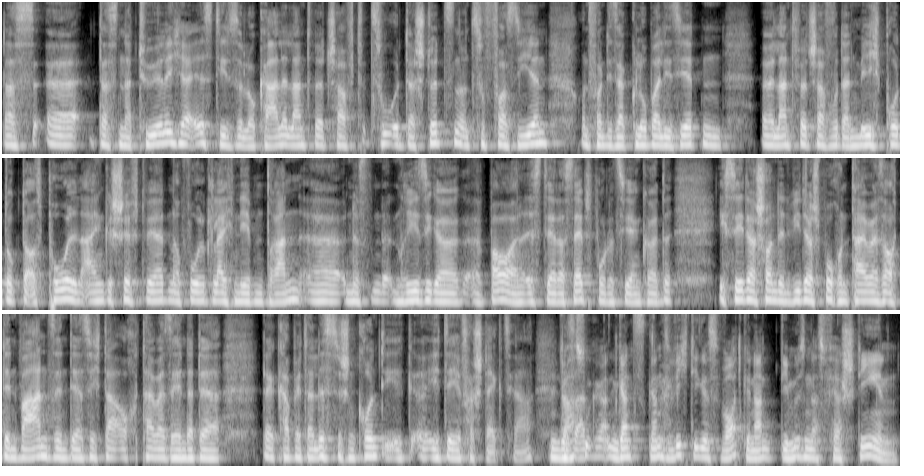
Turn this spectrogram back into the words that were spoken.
dass äh, das natürlicher ist, diese lokale Landwirtschaft zu unterstützen und zu forcieren und von dieser globalisierten äh, Landwirtschaft, wo dann Milchprodukte aus Polen eingeschifft werden, obwohl gleich nebendran äh, ne, ein riesiger äh, Bauer ist, der das selbst produzieren könnte. Ich sehe da schon den Widerspruch und teilweise auch den Wahnsinn, der sich da auch teilweise hinter der, der kapitalistischen Grundidee versteckt. Ja. Du hast ein ganz, ganz wichtiges Wort genannt, die müssen das verstehen.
